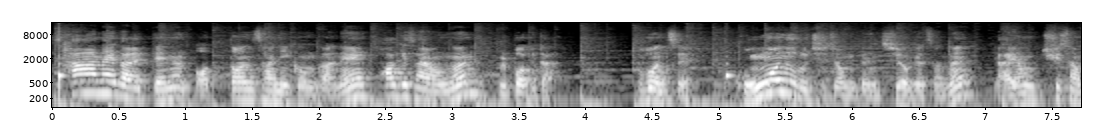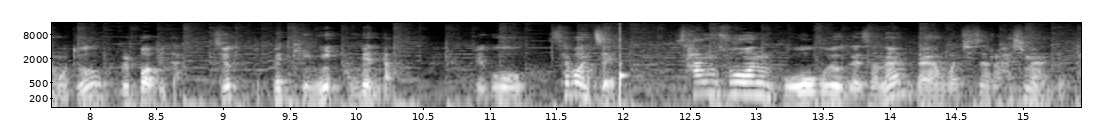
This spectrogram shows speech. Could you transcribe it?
산에 갈 때는 어떤 산이건 간에 화기 사용은 불법이다. 두 번째, 공원으로 지정된 지역에서는 야영 취사 모두 불법이다. 즉 백패킹이 안 된다. 그리고 세 번째 상수원 보호구역에서는 야영과 취사를 하시면 안 된다.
